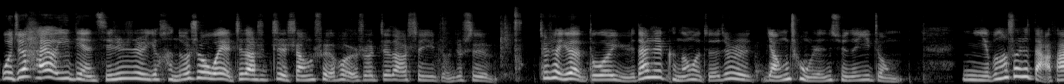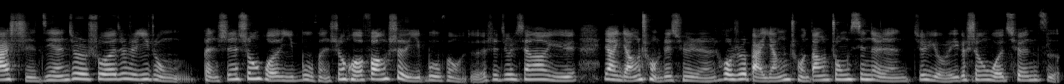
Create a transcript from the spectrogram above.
我觉得还有一点，其实是有很多时候我也知道是智商税，或者说知道是一种就是就是有点多余，但是可能我觉得就是养宠人群的一种，你不能说是打发时间，就是说就是一种本身生活的一部分，生活方式的一部分。我觉得是就是相当于让养宠这群人，或者说把养宠当中心的人，就有了一个生活圈子。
